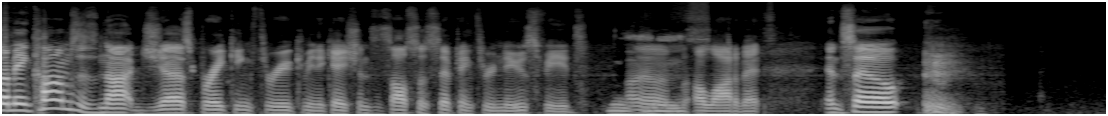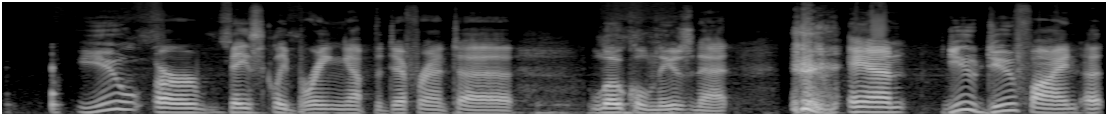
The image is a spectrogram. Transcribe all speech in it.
So I mean, comms is not just breaking through communications; it's also sifting through news feeds. mhm. um, a lot of it. And so you are basically bringing up the different uh, local newsnet, and you do find uh,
